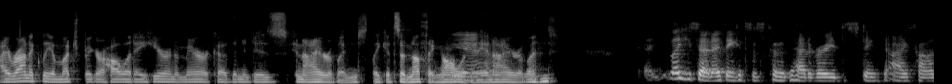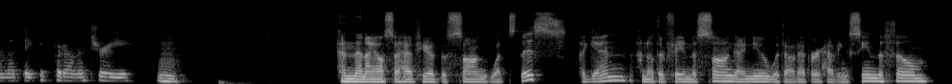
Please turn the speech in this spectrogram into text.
ironically a much bigger holiday here in America than it is in Ireland. Like it's a nothing holiday yeah. in Ireland. Like you said, I think it's just because it had a very distinct icon that they could put on a tree. Mm. And then I also have here the song What's This? Again, another famous song I knew without ever having seen the film.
